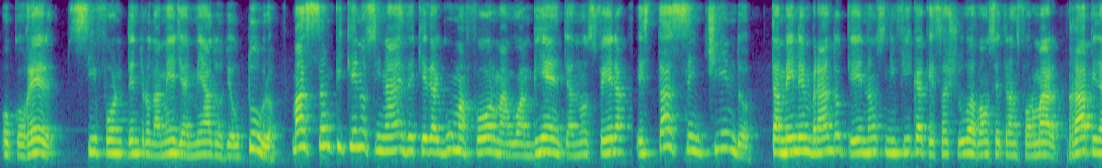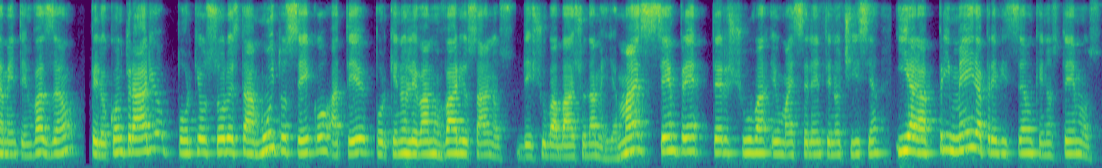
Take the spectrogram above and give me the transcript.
ocorrer, se for dentro da média, em meados de outubro. Mas são pequenos sinais de que, de alguma forma, o ambiente, a atmosfera, está sentindo também lembrando que não significa que essas chuvas vão se transformar rapidamente em vazão, pelo contrário, porque o solo está muito seco, até porque nós levamos vários anos de chuva abaixo da média. Mas sempre ter chuva é uma excelente notícia e a primeira previsão que nós temos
